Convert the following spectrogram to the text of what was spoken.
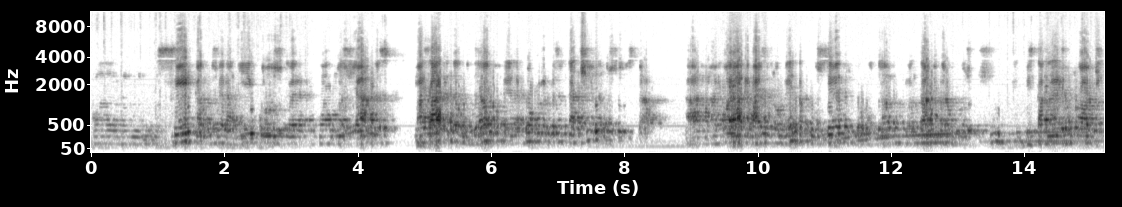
com seca nos veranícolas, é, com algumas geadas, mas a área da algodão é pouco representativa no sul do estado. A maior área, mais de 90% do algodão plantado no Mato Grosso do Sul, está na região norte,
